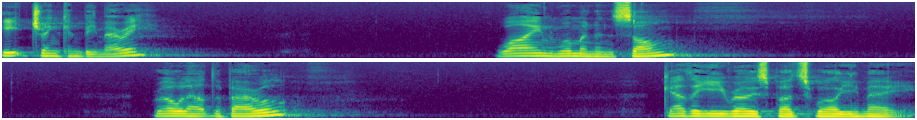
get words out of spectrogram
eat, drink, and be merry, wine, woman, and song, roll out the barrel, gather ye rosebuds while ye may.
